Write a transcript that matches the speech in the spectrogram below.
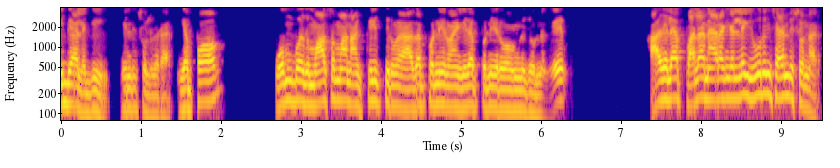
ஐடியாலஜி என்று சொல்கிறார். எப்போ? ஒன்பது மாதமாக நான் கிழிச்சிருவேன் அதை பண்ணிடுவேன் இதை பண்ணிடுவோம்னு சொன்னது. அதில் பல நேரங்களில் இவரும் சேர்ந்து சொன்னார்.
